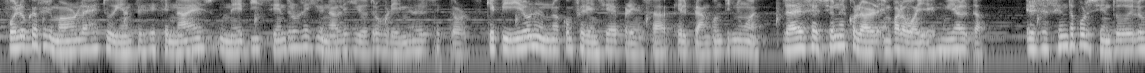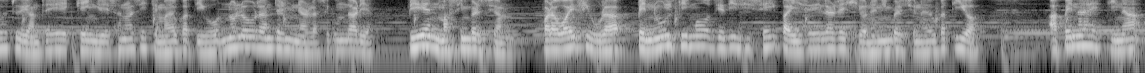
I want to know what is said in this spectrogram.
Fue lo que afirmaron las estudiantes de FENAES, UNEPI, centros regionales y otros gremios del sector, que pidieron en una conferencia de prensa que el plan continúe. La deserción escolar en Paraguay es muy alta. El 60% de los estudiantes que ingresan al sistema educativo no logran terminar la secundaria. Piden más inversión. Paraguay figura penúltimo de 16 países de la región en inversión educativa. Apenas destina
